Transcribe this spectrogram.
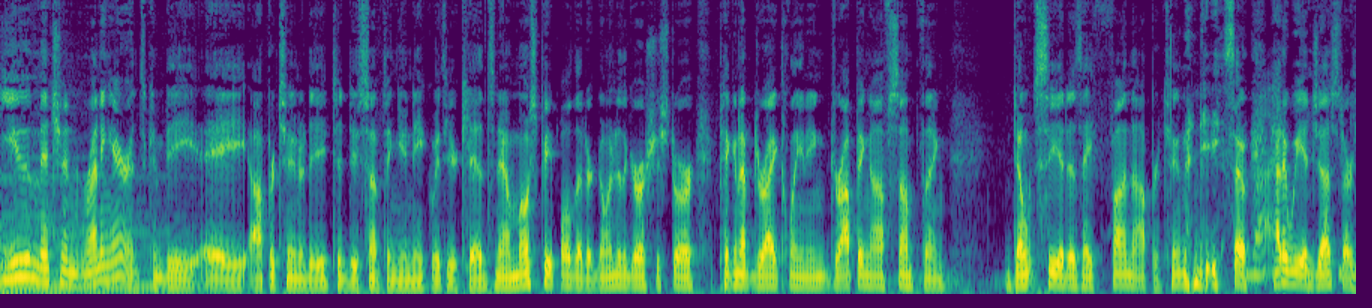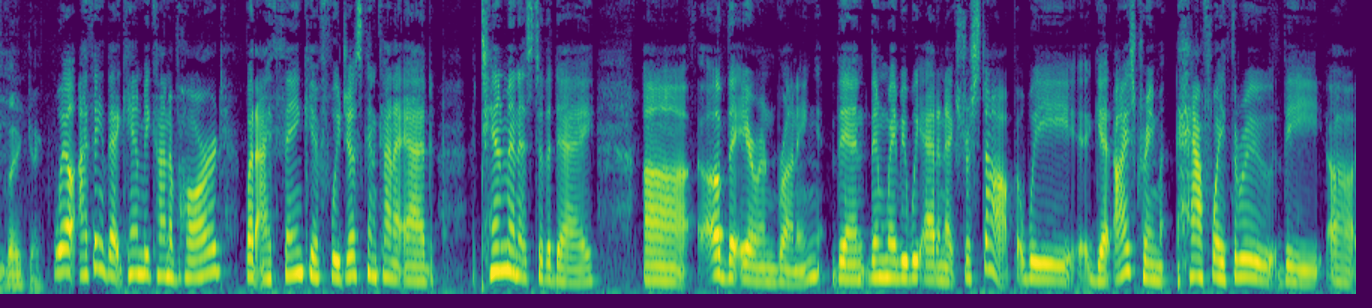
You mentioned running errands can be a opportunity to do something unique with your kids. Now, most people that are going to the grocery store, picking up dry cleaning, dropping off something, don't see it as a fun opportunity. So, right. how do we adjust our thinking? Well, I think that can be kind of hard, but I think if we just can kind of add 10 minutes to the day uh, of the errand running, then then maybe we add an extra stop. We get ice cream halfway through the uh,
